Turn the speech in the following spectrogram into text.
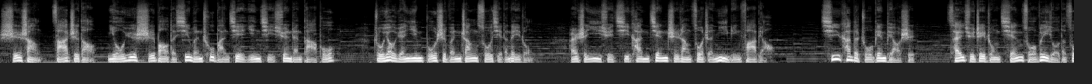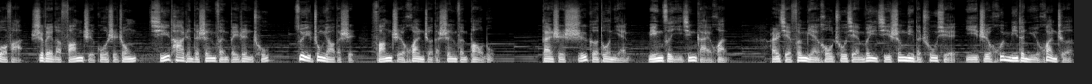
时尚杂志到《纽约时报》的新闻出版界引起轩然大波。主要原因不是文章所写的内容，而是医学期刊坚持让作者匿名发表。期刊的主编表示，采取这种前所未有的做法，是为了防止故事中其他人的身份被认出，最重要的是防止患者的身份暴露。但是时隔多年，名字已经改换，而且分娩后出现危及生命的出血，以致昏迷的女患者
